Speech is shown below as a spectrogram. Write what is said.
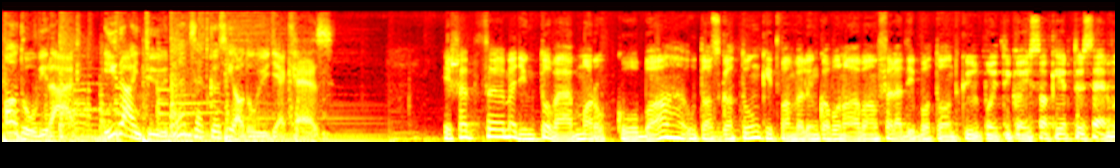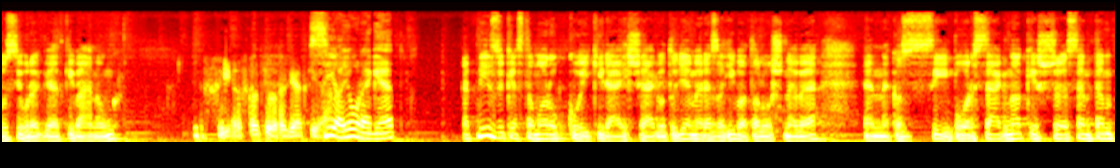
Adóvilág. Iránytű nemzetközi adóügyekhez. És hát megyünk tovább Marokkóba, utazgatunk. Itt van velünk a vonalban Feledi Botont külpolitikai szakértő. Szervusz, jó reggelt kívánunk! Sziasztok, jó reggelt kívánok! Szia, jó reggelt! Hát nézzük ezt a marokkói királyságot, ugye, mert ez a hivatalos neve ennek a szép országnak, és szerintem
